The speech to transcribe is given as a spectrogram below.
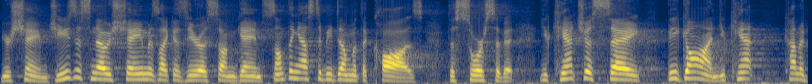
your shame. Jesus knows shame is like a zero sum game. Something has to be done with the cause, the source of it. You can't just say, be gone. You can't kind of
